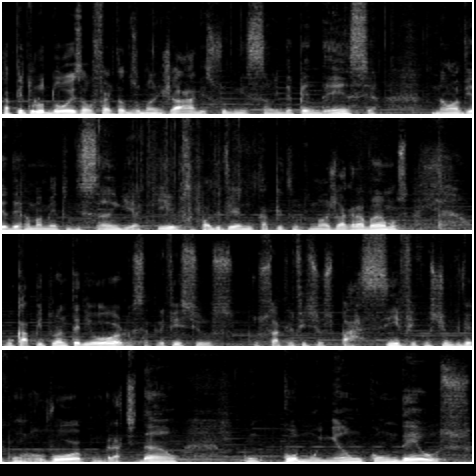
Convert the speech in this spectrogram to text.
Capítulo 2, a oferta dos manjares, submissão e dependência não havia derramamento de sangue. Aqui você pode ver no capítulo que nós já gravamos. O capítulo anterior, os sacrifícios, os sacrifícios pacíficos tinham que ver com louvor, com gratidão, com comunhão com Deus,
